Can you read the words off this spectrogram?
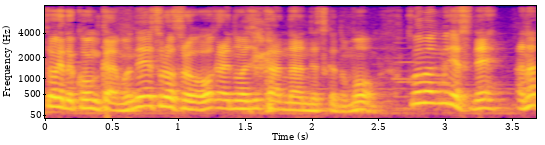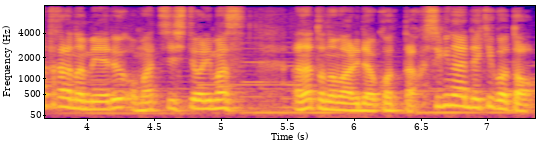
というわけで今回もねそろそろお別れのお時間なんですけどもこの番組ですねあなたからのメールお待ちしております。あなたの周りで起こった不思議な出来事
